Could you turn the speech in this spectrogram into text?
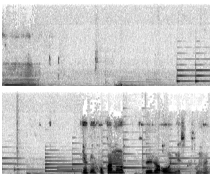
うーん。逆に他のツールは多いんですか？そんなに。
